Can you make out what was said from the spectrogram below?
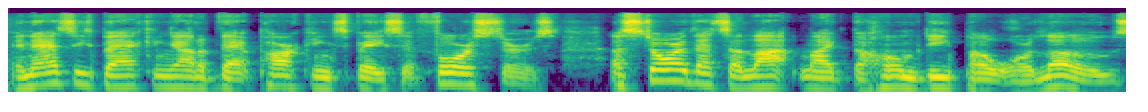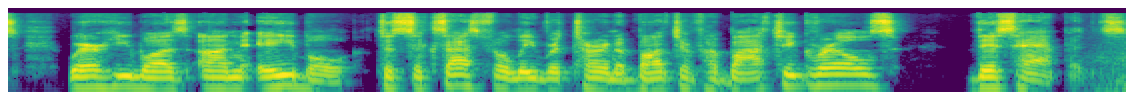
And as he's backing out of that parking space at Forster's, a store that's a lot like the Home Depot or Lowe's, where he was unable to successfully return a bunch of hibachi grills, this happens.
